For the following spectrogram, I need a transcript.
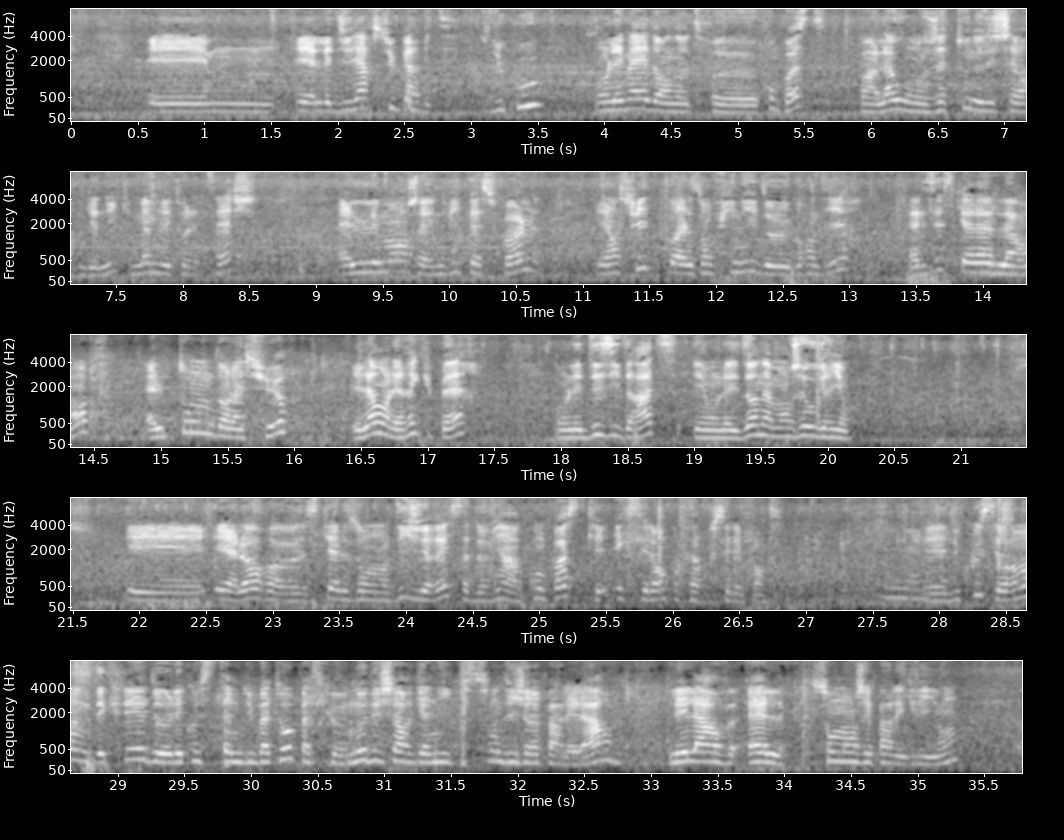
et, hum, elles les digèrent super vite. Du coup, on les met dans notre euh, compost, enfin là où on jette tous nos déchets organiques, même les toilettes sèches. Elles les mangent à une vitesse folle et ensuite, quand elles ont fini de grandir, elles escaladent la rampe, elles tombent dans la sûre et là, on les récupère on les déshydrate et on les donne à manger aux grillons. Et, et alors, euh, ce qu'elles ont digéré, ça devient un compost qui est excellent pour faire pousser les plantes. Et du coup, c'est vraiment une des clés de l'écosystème du bateau parce que nos déchets organiques sont digérés par les larves. Les larves, elles, sont mangées par les grillons.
